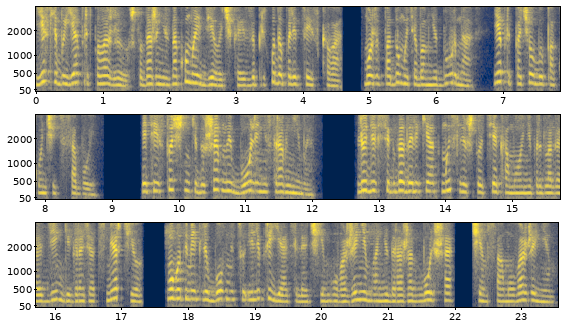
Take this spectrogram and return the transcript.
Если бы я предположил, что даже незнакомая девочка из-за прихода полицейского может подумать обо мне дурно, я предпочел бы покончить с собой. Эти источники душевной боли несравнимы. Люди всегда далеки от мысли, что те, кому они предлагают деньги, грозят смертью, могут иметь любовницу или приятеля, чьим уважением они дорожат больше, чем самоуважением.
